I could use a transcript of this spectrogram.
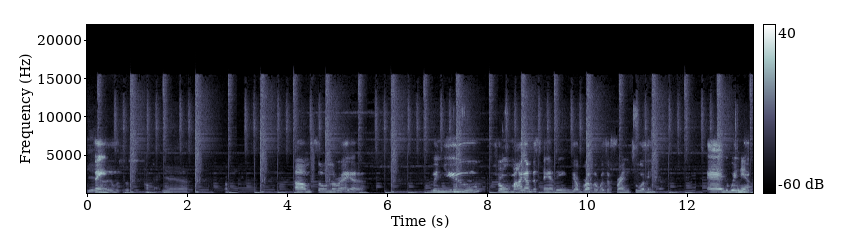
Yeah. Things. It was just Okay. yeah. Um. So Noraiyah, when you, from my understanding, your brother was a friend to Amir, and when Yeah. you,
